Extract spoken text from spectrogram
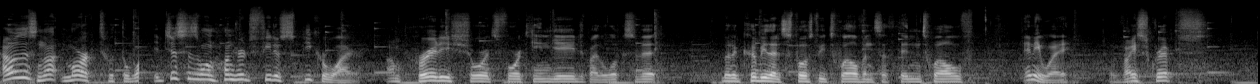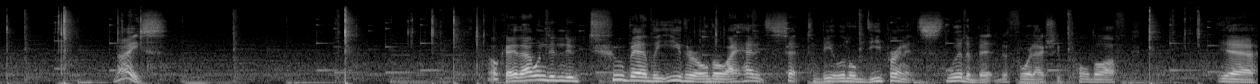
How is this not marked with the, it just has 100 feet of speaker wire. I'm pretty sure it's 14 gauge by the looks of it, but it could be that it's supposed to be 12 and it's a thin 12. Anyway, Vise-Grips, nice. Okay, that one didn't do too badly either, although I had it set to be a little deeper and it slid a bit before it actually pulled off. Yeah,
